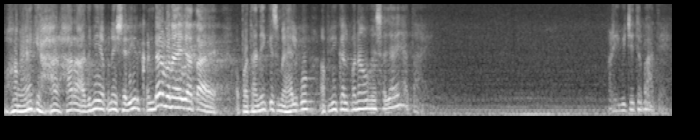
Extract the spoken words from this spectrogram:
हम है कि हर हर आदमी अपने शरीर खंडर बनाया जाता है और पता नहीं किस महल को अपनी कल्पनाओं में सजाया जाता है। बड़ी विचित्र बात है।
